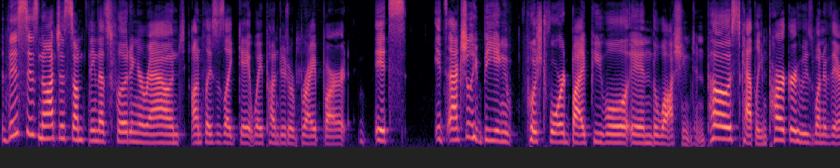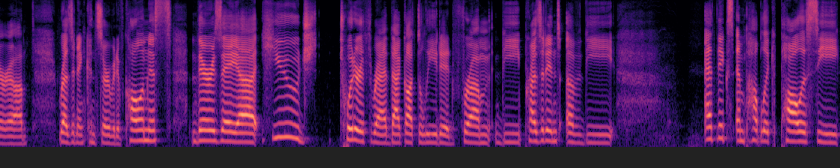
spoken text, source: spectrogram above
This is not just something that's floating around on places like Gateway Pundit or Breitbart. It's it's actually being pushed forward by people in the Washington Post, Kathleen Parker, who's one of their uh, resident conservative columnists. There's a uh, huge Twitter thread that got deleted from the president of the Ethics and Public Policy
